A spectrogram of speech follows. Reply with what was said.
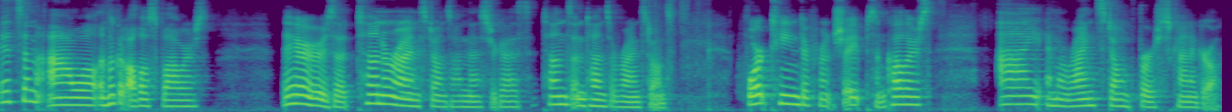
it's an owl. And look at all those flowers. There is a ton of rhinestones on this, you guys. Tons and tons of rhinestones. 14 different shapes and colors. I am a rhinestone first kind of girl.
